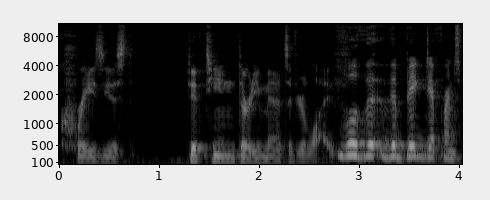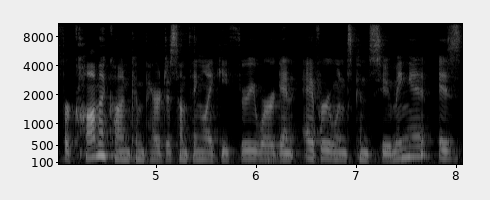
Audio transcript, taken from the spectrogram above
craziest 15 30 minutes of your life. Well, the the big difference for Comic Con compared to something like E3, where again everyone's consuming it, is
